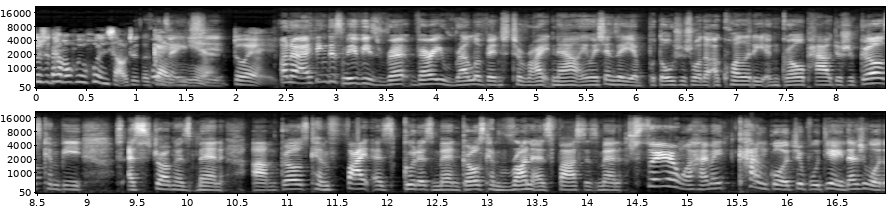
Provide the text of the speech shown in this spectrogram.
平等就是他们会混淆这个混在概一起念。对， Oh no, I think this movie is re very relevant to right now，因为现在也不都是说的 equality and girl power，就是 girls can be as strong as men，um, girls can fight as good as men，girls can run as fast as men。虽然我还没看过这部电影，但是我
